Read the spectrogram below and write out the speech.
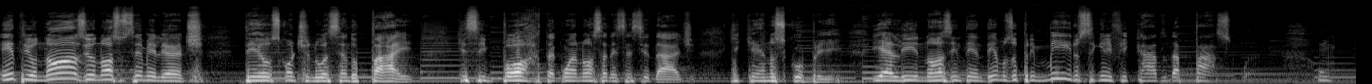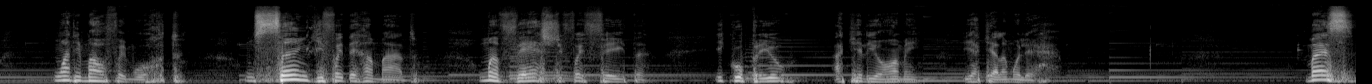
entre o nós e o nosso semelhante. Deus continua sendo Pai, que se importa com a nossa necessidade, que quer nos cobrir. E ali nós entendemos o primeiro significado da Páscoa. Um, um animal foi morto, um sangue foi derramado, uma veste foi feita e cobriu aquele homem e aquela mulher. Mas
